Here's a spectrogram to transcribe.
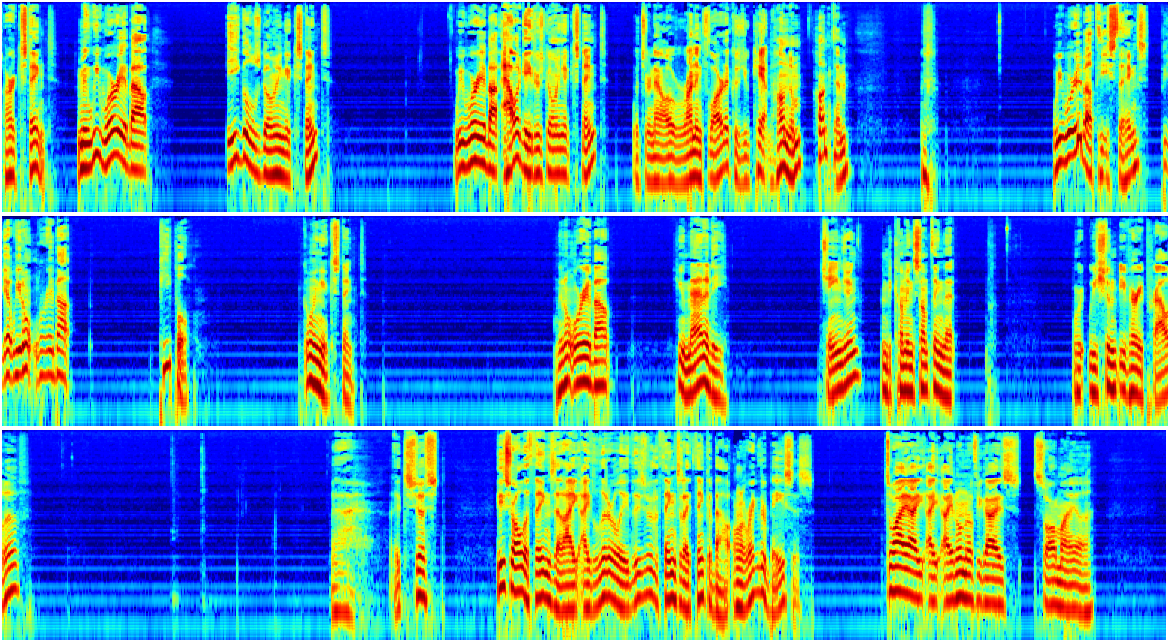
are extinct? I mean, we worry about eagles going extinct. We worry about alligators going extinct, which are now overrunning Florida because you can't hunt them. Hunt them. we worry about these things, but yet we don't worry about people going extinct. We don't worry about humanity changing and becoming something that we're- shouldn't be very proud of. It's just these are all the things that I, I literally these are the things that I think about on a regular basis. That's why I, I, I don't know if you guys saw my uh,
